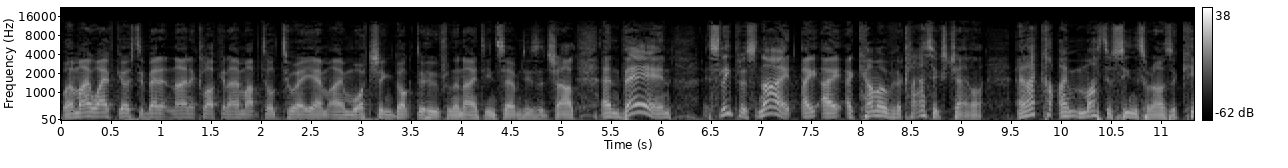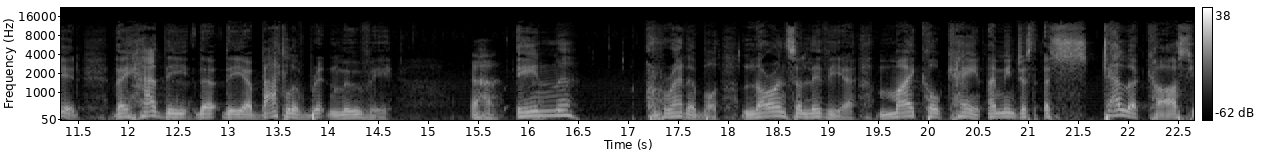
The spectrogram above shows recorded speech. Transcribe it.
when my wife goes to bed at nine o'clock and I'm up till two a.m. I'm watching Doctor Who from the 1970s as a child, and then Sleepless Night. I, I, I come over the Classics channel, and I, I must have seen this when I was a kid. They had the the the uh, Battle of Britain movie. Uh-huh. Incredible. Laurence Olivier, Michael Caine. I mean, just a stellar cast.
